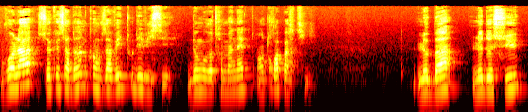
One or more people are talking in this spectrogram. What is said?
Voilà ce que ça donne quand vous avez tout dévissé. Donc votre manette en trois parties. Le bas, le dessus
